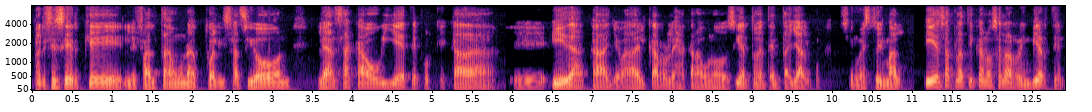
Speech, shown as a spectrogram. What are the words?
parece ser que le falta una actualización, le han sacado billete porque cada eh, ida, cada llevada del carro le sacan a uno 270 y algo, si no estoy mal. Y esa plática no se la reinvierten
